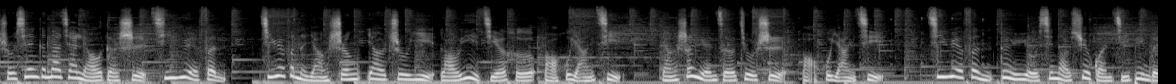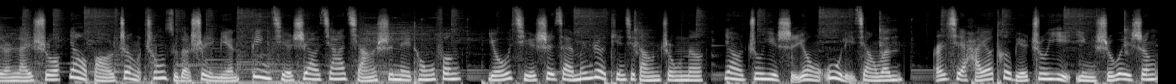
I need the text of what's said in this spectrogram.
首先跟大家聊的是七月份，七月份的养生要注意劳逸结合，保护阳气。养生原则就是保护阳气。七月份对于有心脑血管疾病的人来说，要保证充足的睡眠，并且是要加强室内通风，尤其是在闷热天气当中呢，要注意使用物理降温。而且还要特别注意饮食卫生，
